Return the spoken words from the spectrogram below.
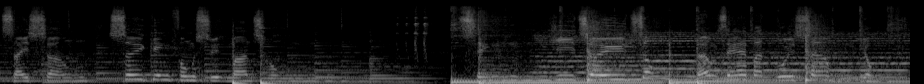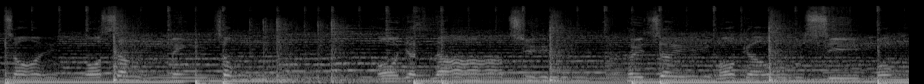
世上虽经风雪万重，情义最终，两者不会相拥。在我生命中。何日哪处去追我旧时梦？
